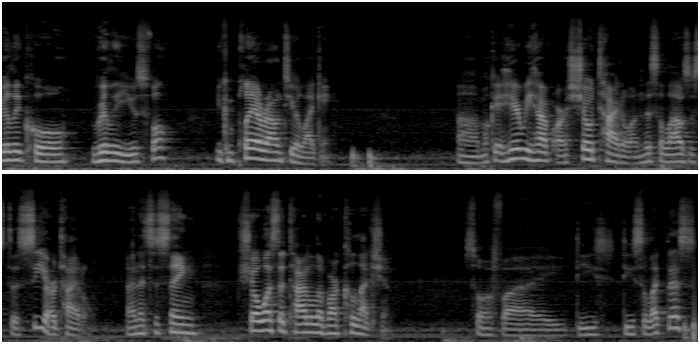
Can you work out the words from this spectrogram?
Really cool, really useful. You can play around to your liking. Um, okay, here we have our show title, and this allows us to see our title. And it's just saying, show us the title of our collection. So if I de deselect this,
